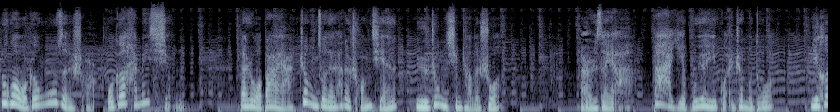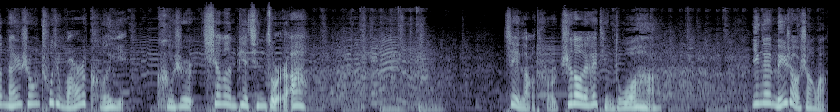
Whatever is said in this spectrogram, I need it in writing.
路过我哥屋子的时候，我哥还没醒，但是我爸呀正坐在他的床前，语重心长地说：“儿子呀，爸也不愿意管这么多，你和男生出去玩可以，可是千万别亲嘴儿啊。”这老头知道的还挺多哈，应该没少上网。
